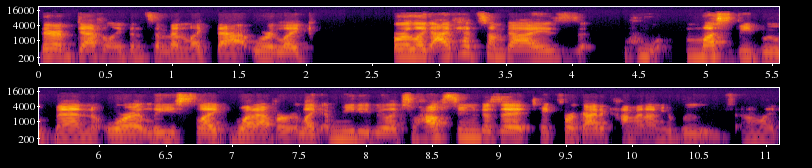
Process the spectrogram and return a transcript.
there have definitely been some men like that where like or like i've had some guys who must be boob men or at least like whatever like immediately like so how soon does it take for a guy to comment on your boobs and i'm like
